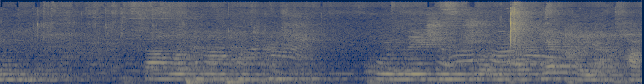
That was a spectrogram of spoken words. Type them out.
น สร้างวัฒนธรรมให้คนในชุมชนคัดแยกขยะค่ะ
